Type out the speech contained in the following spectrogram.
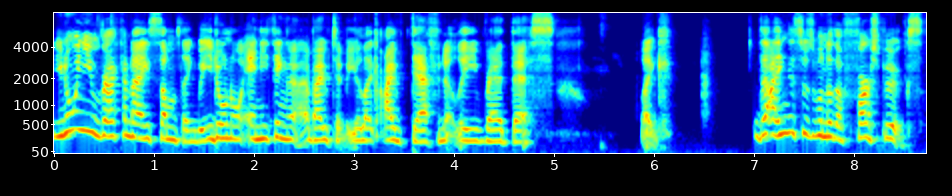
You know when you recognize something, but you don't know anything about it, but you're like, I've definitely read this. Like, th- I think this was one of the first books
